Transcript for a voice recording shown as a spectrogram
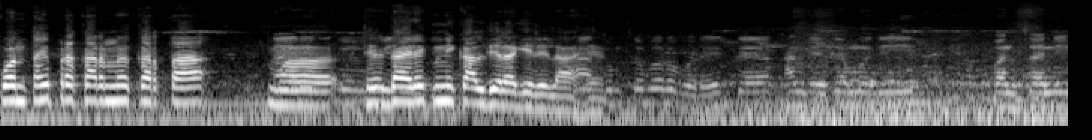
कोणताही प्रकार न करता ते डायरेक्ट निकाल दिला गेलेला आहे. तुमचं बरोबर आहे. त्या खांद्याच्या मध्ये पंचांनी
